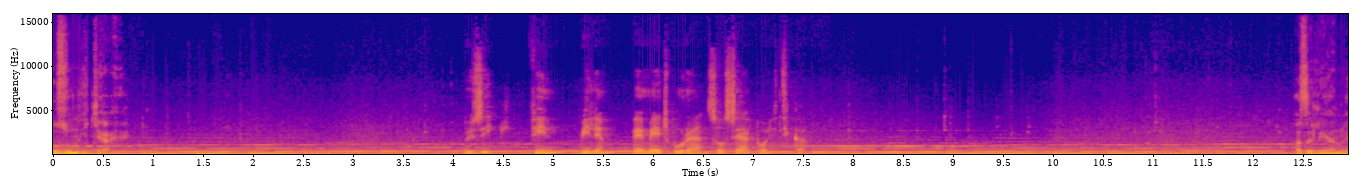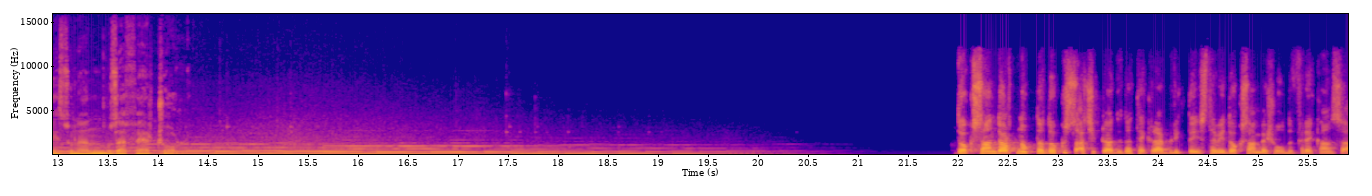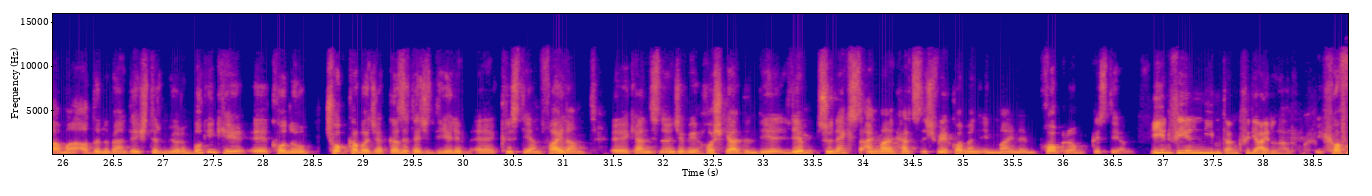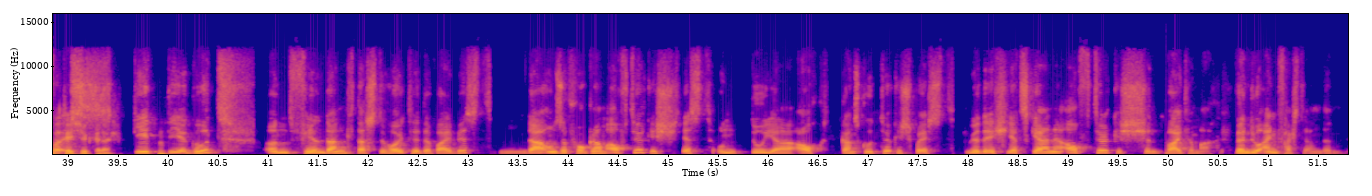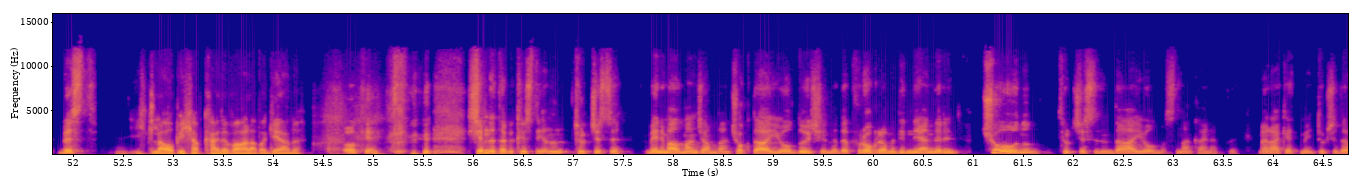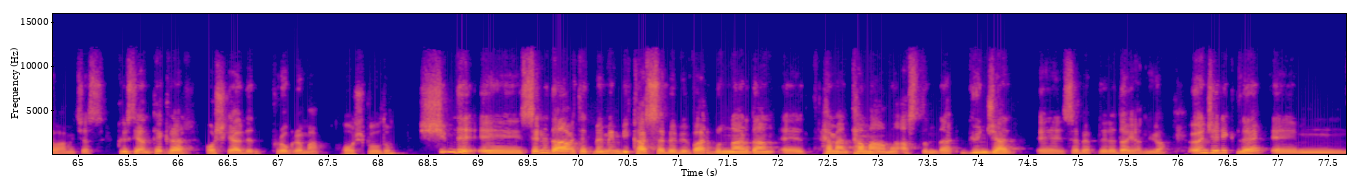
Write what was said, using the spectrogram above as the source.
Uzun Hikaye Müzik, film, bilim ve mecburen sosyal politika. Hazırlayan ve sunan Muzaffer Çorlu 94.9 Açık Radyo'da tekrar birlikteyiz. Tabii 95 oldu frekansı ama adını ben değiştirmiyorum. Bugünkü e, konuğum çok kabaca gazeteci diyelim. E, Christian Feiland. E, kendisine önce bir hoş geldin diyelim. Zunächst einmal herzlich willkommen in meinem Programm, Christian. Vielen, vielen lieben Dank für die Einladung. Ich hoffe, es geht dir gut. Und vielen Dank, dass du heute dabei bist. Da unser Programm auf Türkisch ist und du ja auch ganz gut Türkisch sprichst, würde ich jetzt gerne auf Türkisch weitermachen, wenn du einverstanden bist. Ich glaube, ich habe keine Wahl, aber gerne. Okay. Şimdi tabii Christian'ın Türkçesi benim Almancamdan çok daha iyi olduğu için ve de programı dinleyenlerin çoğunun Türkçesinin daha iyi olmasından kaynaklı. Merak etmeyin, Türkçe devam edeceğiz. Christian tekrar hoş geldin programa. Hoş buldum. Şimdi e, seni davet etmemin birkaç sebebi var. Bunlardan e, hemen tamamı aslında güncel e, sebeplere dayanıyor. Öncelikle e,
